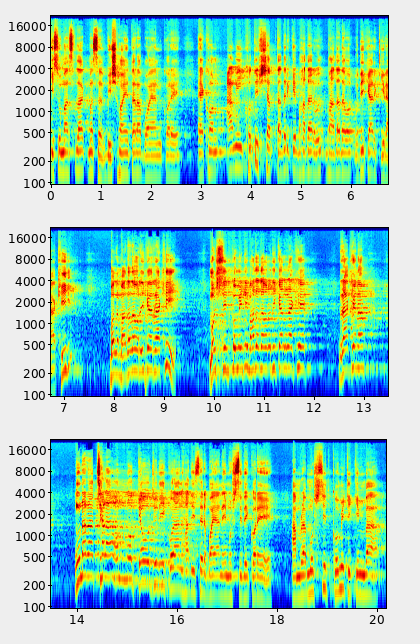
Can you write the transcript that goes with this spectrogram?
কিছু মাসলাক মাসার বিষয়ে তারা বয়ান করে, এখন আমি খতিব সাহেব তাদেরকে বাধার বাধা দেওয়ার অধিকার কি রাখি? বলেন, বাধা দেওয়ার অধিকার রাখি? মসজিদ কমিটি বাধা দেওয়ার অধিকার রাখে? রাখে না। ওনারা ছাড়া অন্য কেউ যদি কোরআন, হাদিসের বয়ানে মসজিদে করে, আমরা মসজিদ কমিটি কিংবা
